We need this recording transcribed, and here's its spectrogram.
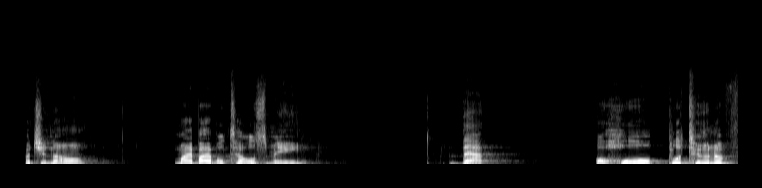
But you know, my Bible tells me that a whole platoon of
